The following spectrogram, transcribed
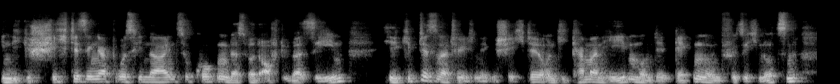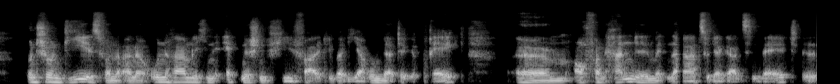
in die Geschichte Singapurs hineinzugucken. Das wird oft übersehen. Hier gibt es natürlich eine Geschichte und die kann man heben und entdecken und für sich nutzen. Und schon die ist von einer unheimlichen ethnischen Vielfalt über die Jahrhunderte geprägt ähm, auch von Handeln mit nahezu der ganzen Welt. Äh,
